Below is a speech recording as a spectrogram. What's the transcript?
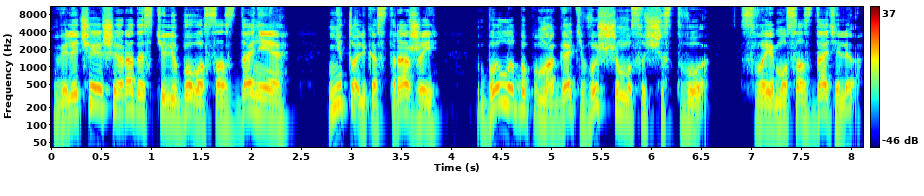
Величайшей радостью любого создания, не только стражей, было бы помогать высшему существу, своему создателю,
